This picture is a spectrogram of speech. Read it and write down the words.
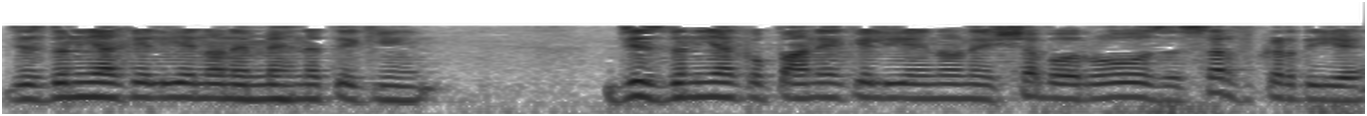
جس دنیا کے لیے انہوں نے محنتیں کی جس دنیا کو پانے کے لیے انہوں نے شب و روز صرف کر دیے،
